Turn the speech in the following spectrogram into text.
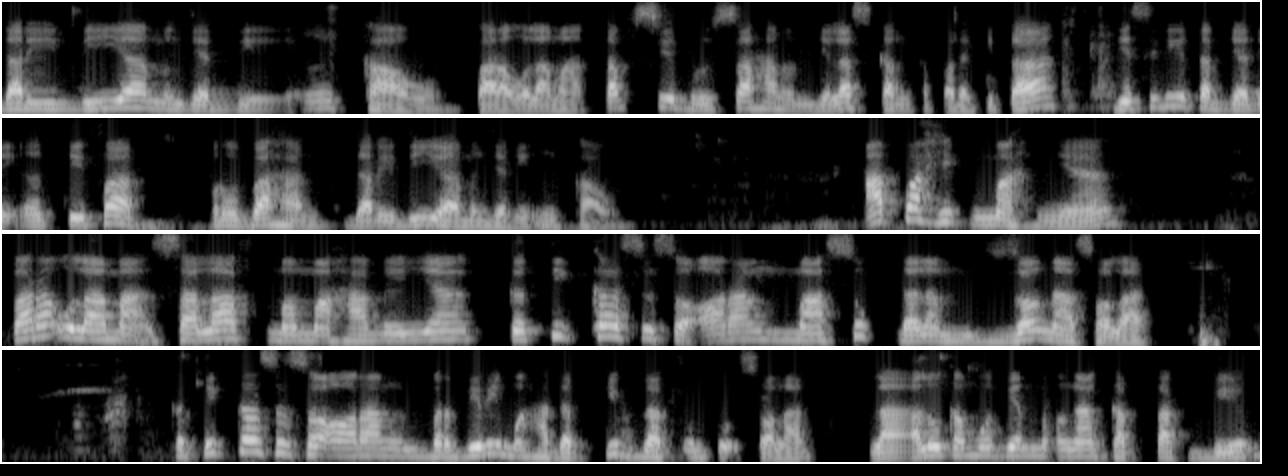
dari dia menjadi engkau. Para ulama tafsir berusaha menjelaskan kepada kita, di sini terjadi iltifat, perubahan dari dia menjadi engkau. Apa hikmahnya Para ulama salaf memahaminya ketika seseorang masuk dalam zona sholat. Ketika seseorang berdiri menghadap kiblat untuk sholat, lalu kemudian mengangkat takbir,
